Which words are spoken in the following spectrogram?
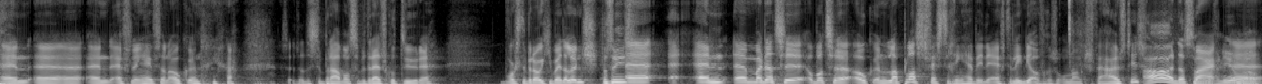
En, eh, en de Efteling heeft dan ook een, ja, dat is de Brabantse bedrijfscultuur, hè. Worstenbroodje bij de lunch. Precies. Eh, en, eh, maar dat ze, omdat ze ook een Laplace-vestiging hebben in de Efteling, die overigens onlangs verhuisd is. ah, dat is Maar van Jumbo.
